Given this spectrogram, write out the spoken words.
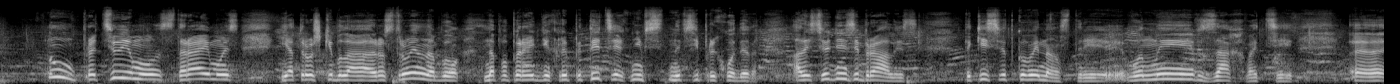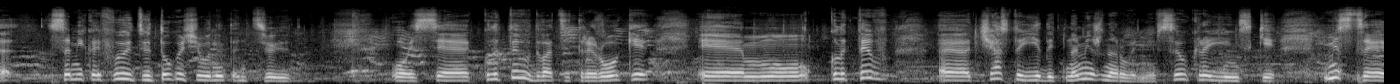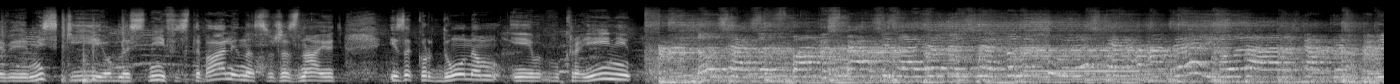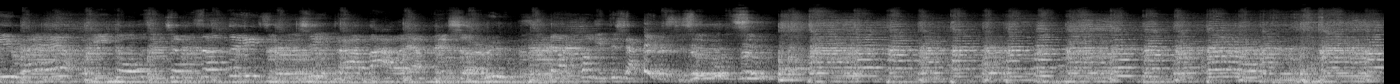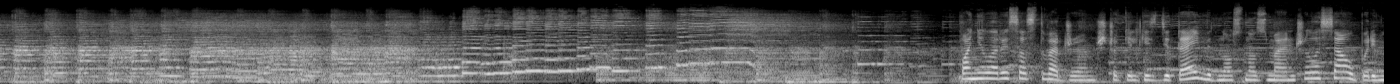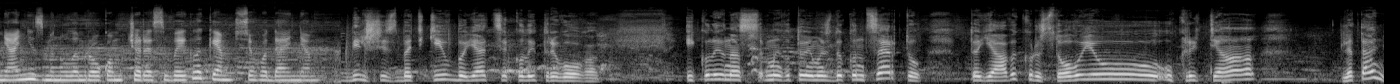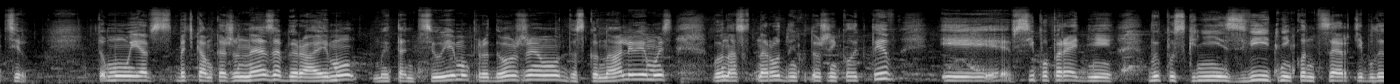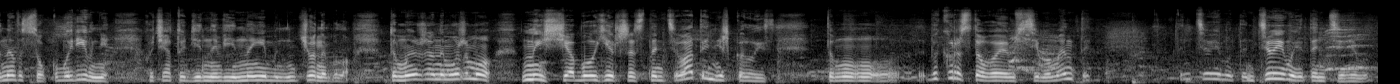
ну, працюємо, стараємось. Я трошки була розстроєна, бо на попередніх репетиціях не всі, не всі приходили. Але сьогодні зібрались. Такий святковий настрій. Вони в захваті. Е, самі кайфують від того, що вони танцюють. Ось колектив колективу 23 роки. Е, Колектив е, часто їдуть на міжнародні, всеукраїнські, місцеві, міські, обласні фестивалі нас вже знають і за кордоном, і в Україні. Пані Лариса стверджує, що кількість дітей відносно зменшилася у порівнянні з минулим роком через виклики сьогодення. Більшість батьків бояться, коли тривога. І коли в нас ми готуємось до концерту, то я використовую укриття для танців. Тому я батькам кажу, не забираємо, ми танцюємо, продовжуємо, вдосконалюємось, бо в нас народний художній колектив, і всі попередні випускні, звітні концерти були на високому рівні. Хоча тоді не війни, нічого не було. То ми вже не можемо нижче або гірше станцювати, ніж колись. Тому використовуємо всі моменти. Танцюємо, танцюємо і танцюємо.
